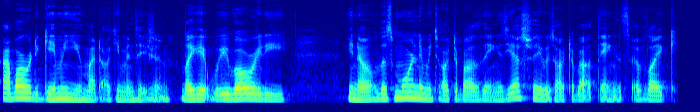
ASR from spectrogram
I've already given you my documentation. Like it, we've already, you know, this morning we talked about things. Yesterday we talked about things of like,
